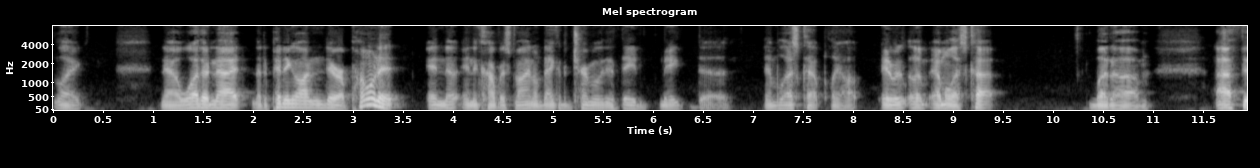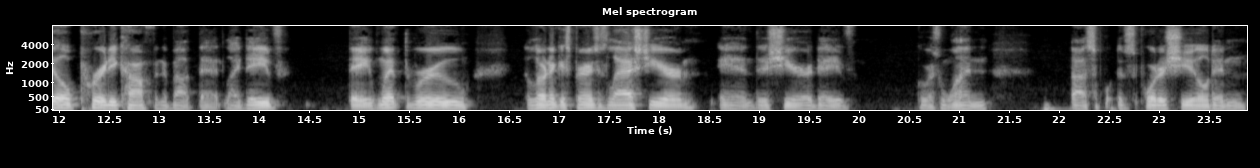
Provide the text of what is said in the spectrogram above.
Like now, whether or not, depending on their opponent, in the in the conference final that could determine if they make the MLS Cup playoff. It was MLS Cup, but um, I feel pretty confident about that. Like they've they went through the learning experiences last year, and this year they've of course won uh, support, the supporter shield, and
